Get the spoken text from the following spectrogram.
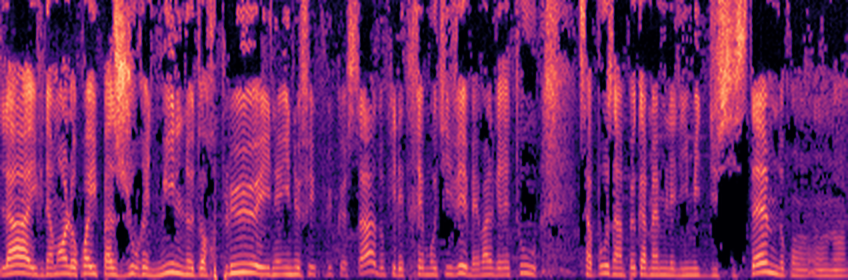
là, évidemment, le roi, il passe jour et nuit, il ne dort plus et il ne, il ne, fait plus que ça. Donc il est très motivé, mais malgré tout, ça pose un peu quand même les limites du système. Donc on, on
